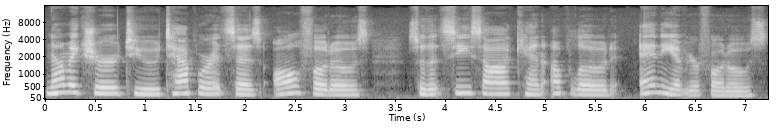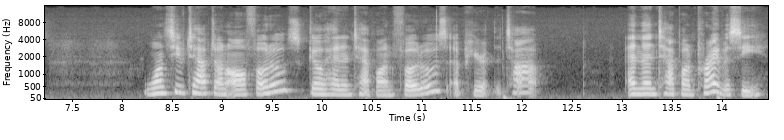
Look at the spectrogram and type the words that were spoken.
Now make sure to tap where it says all photos so that Seesaw can upload any of your photos. Once you've tapped on all photos, go ahead and tap on photos up here at the top and then tap on privacy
